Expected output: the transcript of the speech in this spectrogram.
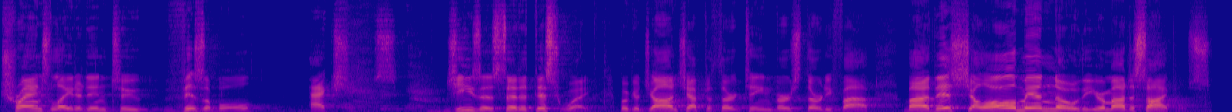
translated into visible actions. Jesus said it this way book of John, chapter 13, verse 35 By this shall all men know that you're my disciples,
